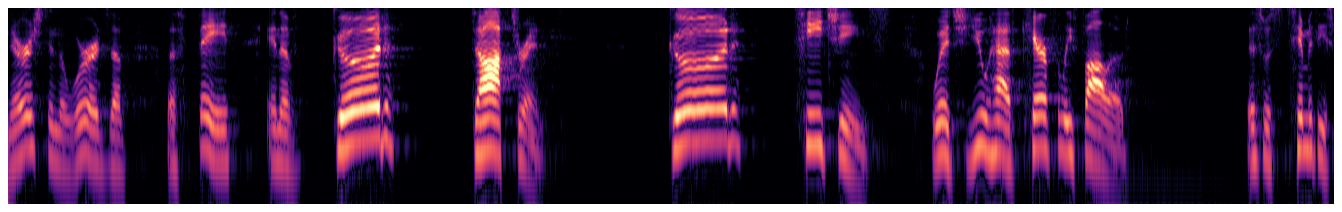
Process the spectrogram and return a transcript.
nourished in the words of the faith and of good doctrine, good teachings, which you have carefully followed this was Timothy's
